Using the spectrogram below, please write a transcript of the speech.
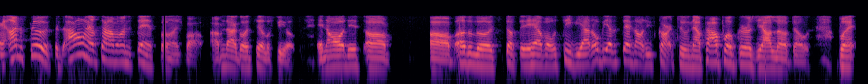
and understood because I don't have time to understand SpongeBob. I'm not gonna tell a fib and all this um uh, other little stuff that they have on TV. I don't be understanding all these cartoons. Now Powerpuff Girls, yeah, I love those. But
